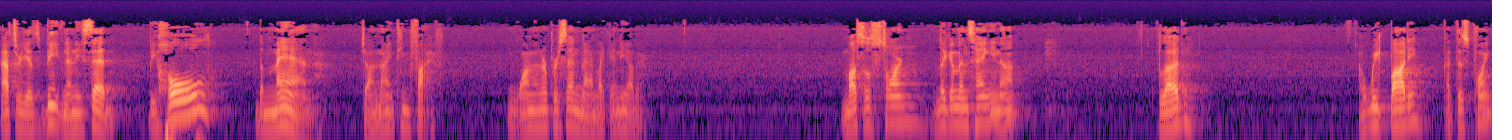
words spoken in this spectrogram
after he is beaten and he said, Behold the man. John 19 5. 100% man like any other. Muscles torn, ligaments hanging out, blood, a weak body at this point,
